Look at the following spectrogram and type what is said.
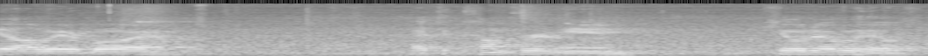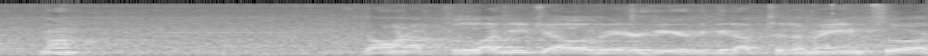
elevator boy at the Comfort Inn, Kill Devil Hills. Come on. Going up the luggage elevator here to get up to the main floor.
